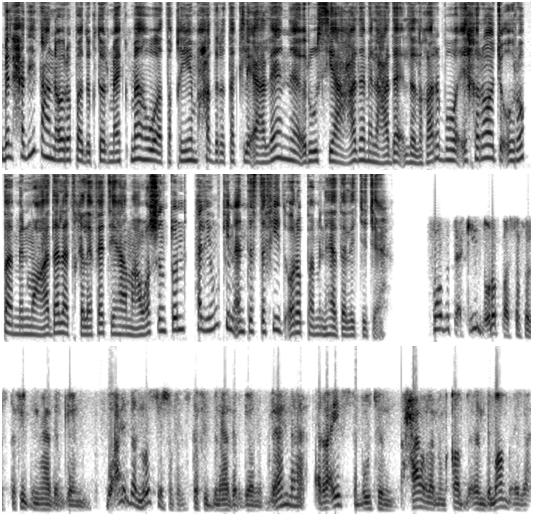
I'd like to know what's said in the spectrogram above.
بالحديث عن أوروبا دكتور ماك ما هو تقييم حضرتك لإعلان روسيا عدم العداء للغرب وإخراج أوروبا من معادلة خلافاتها مع واشنطن؟ هل يمكن أن تستفيد أوروبا من هذا الاتجاه؟ فهو بالتأكيد أوروبا سوف تستفيد من هذا الجانب وأيضا روسيا سوف تستفيد من هذا الجانب لأن الرئيس بوتين حاول من قبل الانضمام إلى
